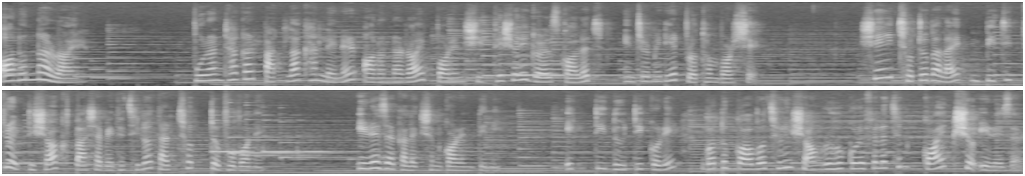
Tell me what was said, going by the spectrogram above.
অনন্যা রয়। পুরান ঢাকার পাতলা খান লেনের অনন্যা রয় পড়েন সিদ্ধেশ্বরী গার্লস কলেজ ইন্টারমিডিয়েট প্রথম বর্ষে। সেই ছোটবেলায় বিচিত্র একটি শখ বাসা বেঁধেছিল তার ছোট্ট ভুবনে। ইরেজার কালেকশন করেন তিনি। একটি দুইটি করে গত ক বছরই সংগ্রহ করে ফেলেছেন কয়েকশো ইরেজার।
